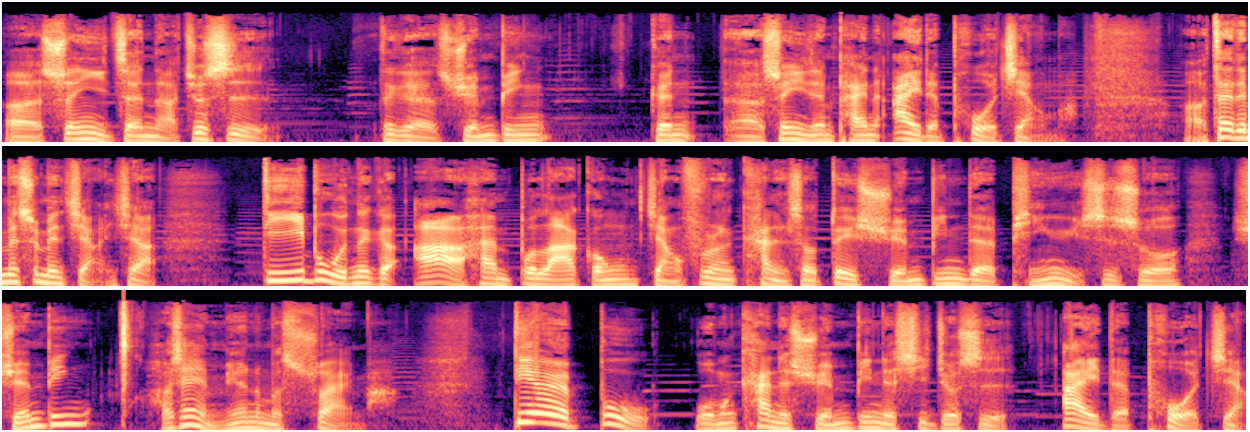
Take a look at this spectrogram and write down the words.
呃孙艺珍啊，就是那个玄彬跟呃孙艺珍拍的《爱的迫降》嘛，啊，在这边顺便讲一下，第一部那个《阿尔汉布拉宫》，蒋夫人看的时候对玄彬的评语是说，玄彬好像也没有那么帅嘛。第二部我们看的玄彬的戏就是《爱的迫降》，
